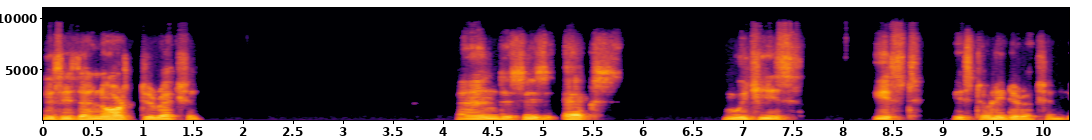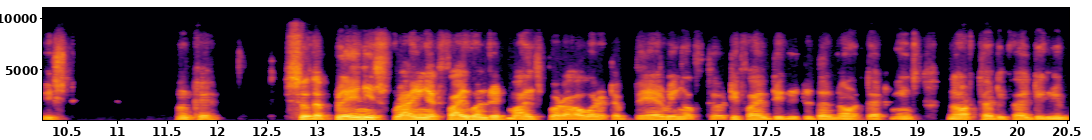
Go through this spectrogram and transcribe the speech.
This is the north direction. And this is X, which is east, easterly direction, east. Okay. So the plane is flying at 500 miles per hour at a bearing of 35 degree to the north. That means north 35 degree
